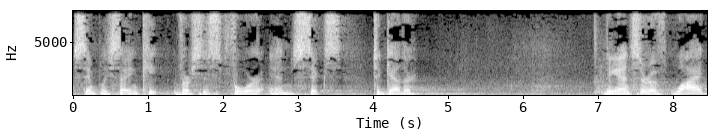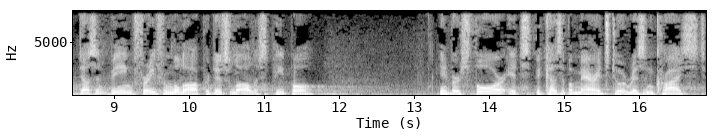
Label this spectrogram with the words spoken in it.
simply saying keep verses 4 and 6 together? The answer of why doesn't being free from the law produce lawless people? In verse 4, it's because of a marriage to a risen Christ.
